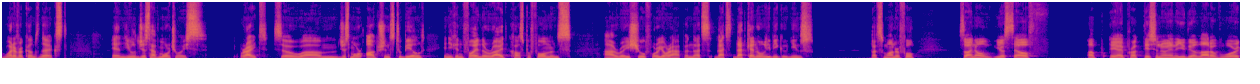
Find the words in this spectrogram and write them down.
whatever comes next, and you'll just have more choice, right? So um, just more options to build, and you can find the right cost performance uh, ratio for your app, and that's that's that can only be good news. That's wonderful. So I know yourself a AI practitioner and you do a lot of work,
